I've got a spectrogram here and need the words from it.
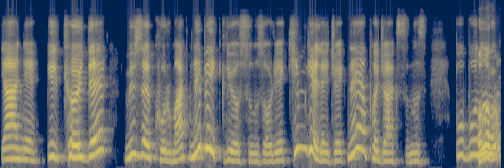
Yani bir köyde müze kurmak ne bekliyorsunuz oraya? Kim gelecek? Ne yapacaksınız? Bu bunu Allah,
